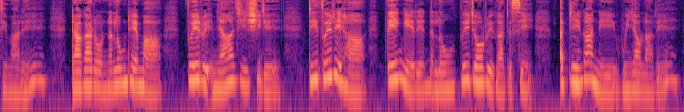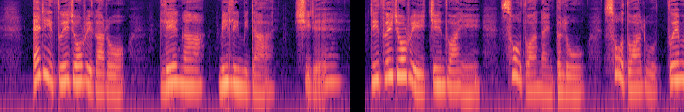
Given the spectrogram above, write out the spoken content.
ခြင်းပါတယ်။ဒါကတော့နှလုံးထဲမှာသွေးတွေအများကြီးရှိတယ်။ဒီသွေးတွေဟာသေးငယ်တဲ့နှလုံးသွေးကြောတွေကတဆင့်အပြင်ကနေဝင်ရောက်လာတယ်။အဲ့ဒီသွေးကြောတွေကတော့၄ -5 မီလီမီတာရှိတယ်။ဒီသွေးကြောတွေကျင်းသွားရင်ဆို့သွားနိုင်တယ်လို့ဆို့သွားလို့သွေးမ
